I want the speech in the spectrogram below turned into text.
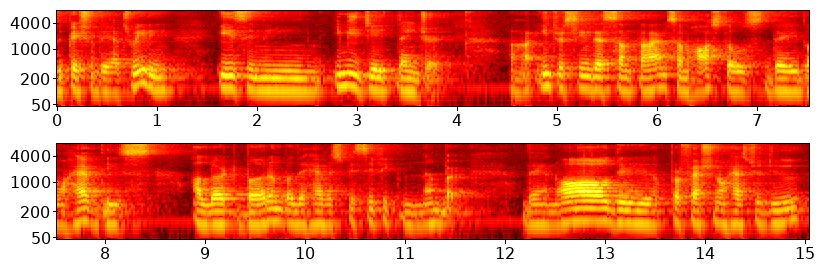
the patient they are treating is in immediate danger. Uh, interesting that sometimes some hospitals they don't have this alert button, but they have a specific number. Then all the professional has to do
